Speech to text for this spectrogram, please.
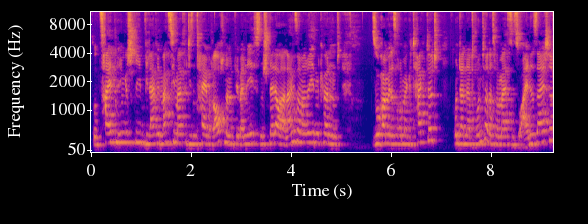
So Zeiten hingeschrieben, wie lange wir maximal für diesen Teil brauchen, damit wir beim nächsten schneller oder langsamer reden können. Und so haben wir das auch immer getaktet. Und dann darunter, das war meistens so eine Seite,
